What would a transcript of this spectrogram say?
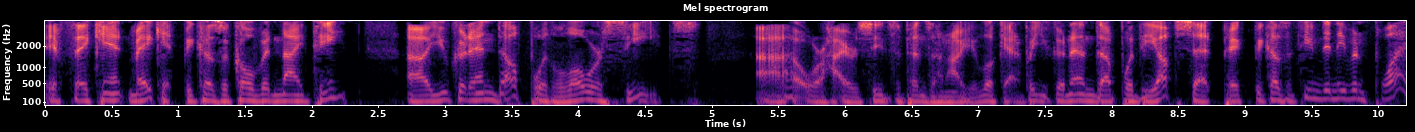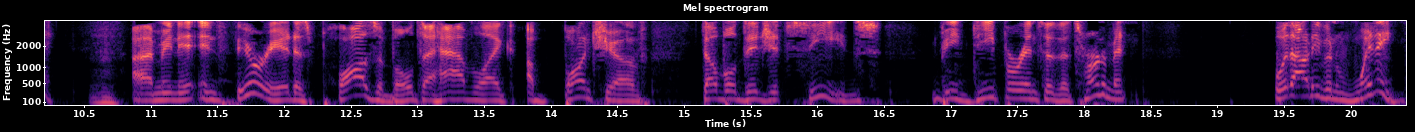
if they can't make it because of COVID 19. Uh, you could end up with lower seeds. Uh, or higher seeds depends on how you look at it, but you could end up with the upset pick because the team didn't even play. I mean, in theory, it is plausible to have like a bunch of double digit seeds be deeper into the tournament without even winning.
